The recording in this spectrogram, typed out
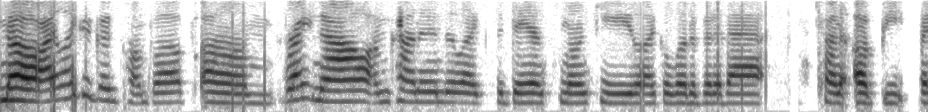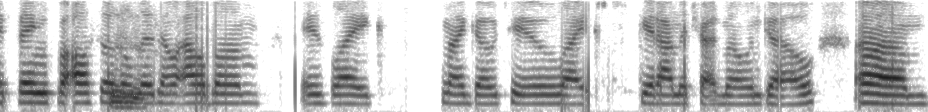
No, I like a good pump up. Um, right now I'm kind of into like the Dance Monkey, like a little bit of that kind of upbeat type things, but also Mhm. the Lizzo album is like my go-to, like get on the treadmill and go. Um,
